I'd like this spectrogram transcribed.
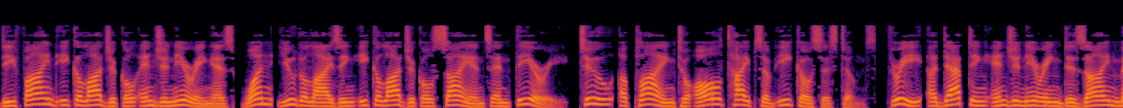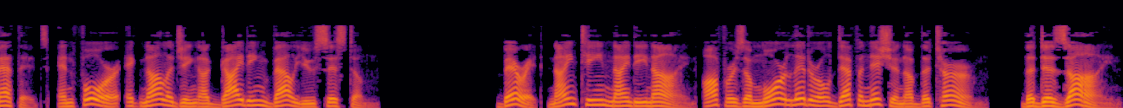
defined ecological engineering as 1 utilizing ecological science and theory, 2 applying to all types of ecosystems, 3 adapting engineering design methods, and 4 acknowledging a guiding value system. Barrett 1999 offers a more literal definition of the term the design,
